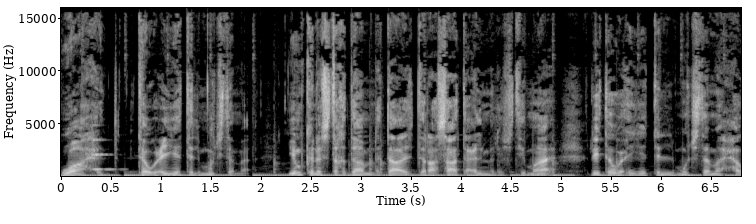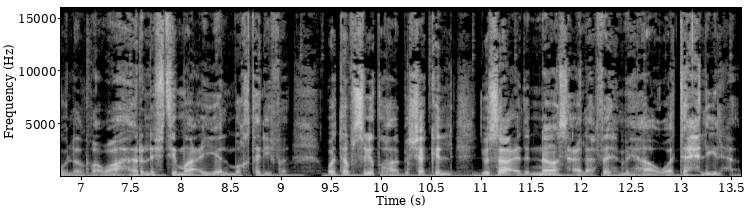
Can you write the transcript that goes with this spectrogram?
واحد توعيه المجتمع. يمكن استخدام نتائج دراسات علم الاجتماع لتوعية المجتمع حول الظواهر الاجتماعية المختلفة وتبسيطها بشكل يساعد الناس على فهمها وتحليلها.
